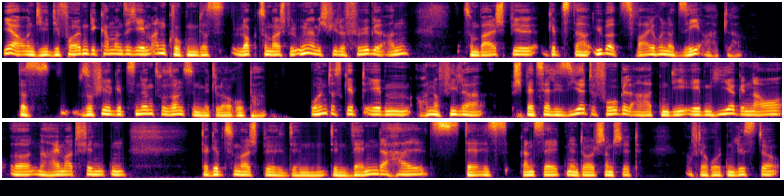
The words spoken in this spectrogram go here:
Ja, und die, die Folgen, die kann man sich eben angucken. Das lockt zum Beispiel unheimlich viele Vögel an. Zum Beispiel gibt es da über 200 Seeadler. Das, so viel gibt es nirgendwo sonst in Mitteleuropa. Und es gibt eben auch noch viele spezialisierte Vogelarten, die eben hier genau äh, eine Heimat finden. Da gibt es zum Beispiel den, den Wendehals, der ist ganz selten in Deutschland, steht auf der roten Liste.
